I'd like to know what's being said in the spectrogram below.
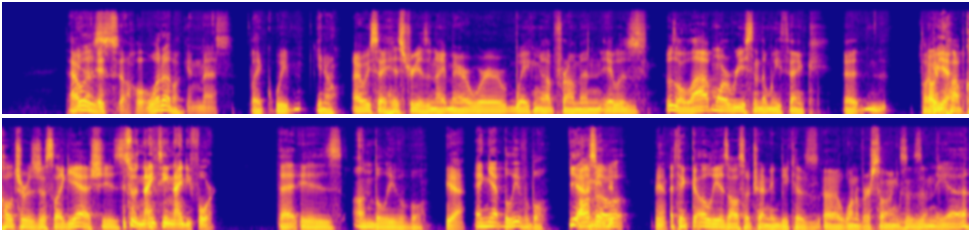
that yeah, was it's a whole what a- fucking mess. like we you know i always say history is a nightmare we're waking up from and it was it was a lot more recent than we think that fucking Oh, yeah. pop culture was just like yeah she's This was 1994. that is unbelievable Yeah. and yet believable Yeah. also I mean, yeah. i think Aaliyah is also trending because uh, one of her songs is in the uh,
